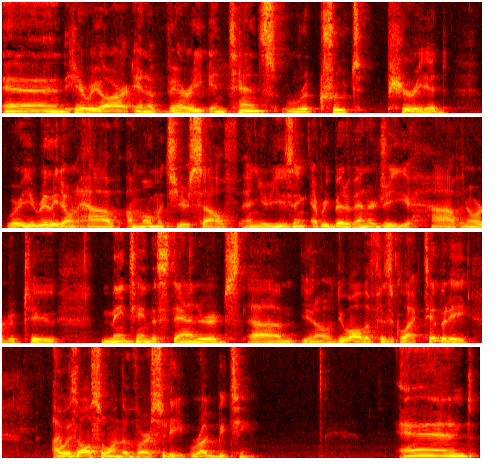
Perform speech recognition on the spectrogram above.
And here we are in a very intense recruit period where you really don't have a moment to yourself and you're using every bit of energy you have in order to maintain the standards, um, you know, do all the physical activity. I was also on the varsity rugby team. And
